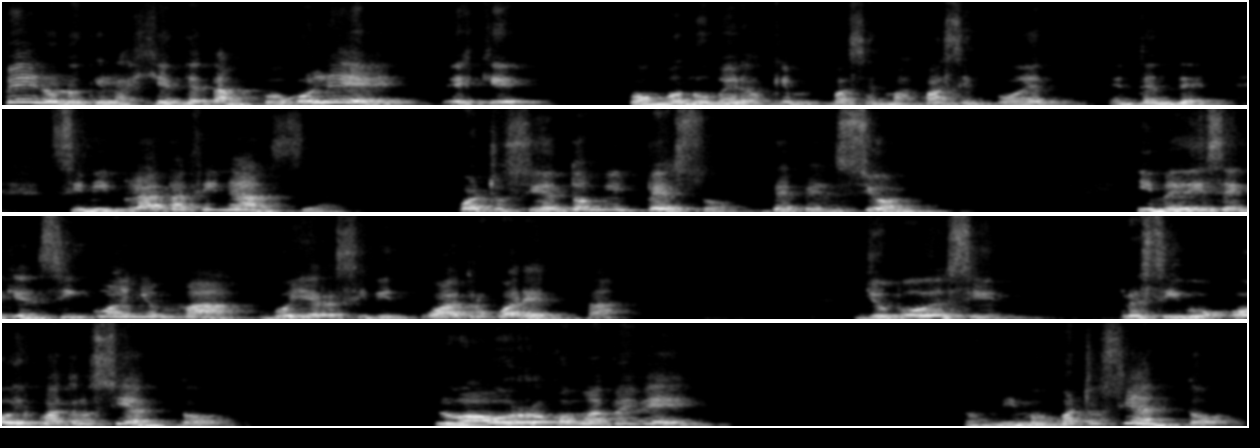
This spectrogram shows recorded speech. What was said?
Pero lo que la gente tampoco lee es que pongo números que va a ser más fácil poder entender. Si mi plata financia 400 mil pesos de pensión y me dicen que en cinco años más voy a recibir 440, yo puedo decir, recibo hoy 400, lo ahorro como APB, los mismos 400,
